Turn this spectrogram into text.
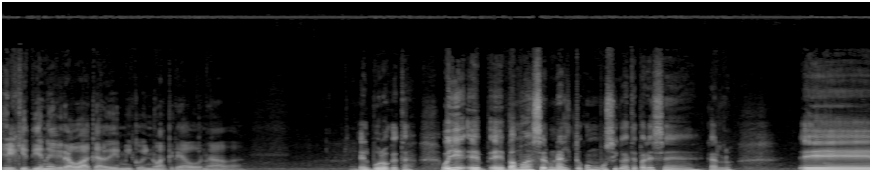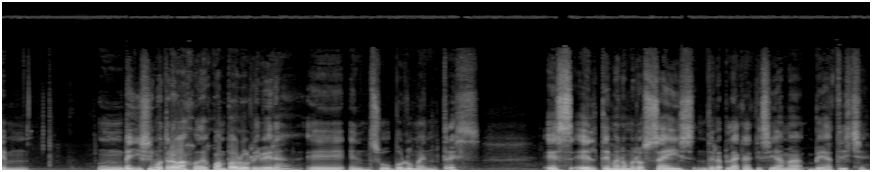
el que tiene grado académico y no ha creado nada. El burócrata. Oye, eh, eh, vamos a hacer un alto con música, ¿te parece, Carlos? Un bellísimo trabajo de Juan Pablo Rivera en su volumen 3. Es el tema número 6 de la placa que se llama Beatrice.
